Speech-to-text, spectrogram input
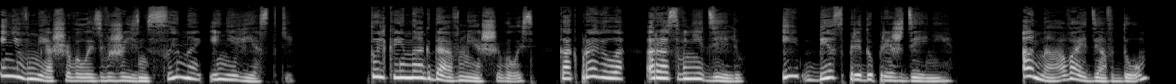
и не вмешивалась в жизнь сына и невестки. Только иногда вмешивалась, как правило, раз в неделю и без предупреждения. Она, войдя в дом,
